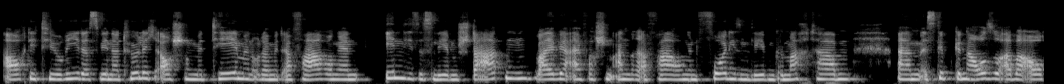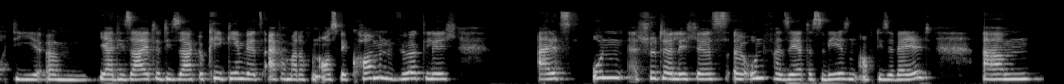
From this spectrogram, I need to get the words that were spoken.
auch die Theorie, dass wir natürlich auch schon mit Themen oder mit Erfahrungen in dieses Leben starten, weil wir einfach schon andere Erfahrungen vor diesem Leben gemacht haben. Ähm, es gibt genauso aber auch die, ähm, ja, die Seite, die sagt, okay, gehen wir jetzt einfach mal davon aus, wir kommen wirklich als unerschütterliches, äh, unversehrtes Wesen auf diese Welt. Ähm,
